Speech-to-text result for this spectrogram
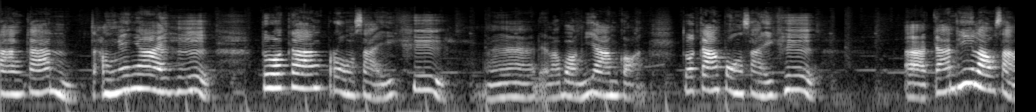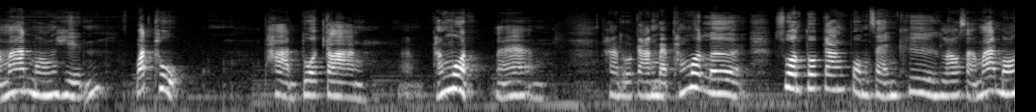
ต่างกันจำง่ายๆ คือ ตัวกลางโปร่งใสคืออ่าเดี๋ยวเราบอกนิยามก่อน ตัวกลางโปร่งใสคืออาการที่เราสามารถมองเห็นวัตถุผ่านตัวกลางทั้งหมดนะ ผ่าตัวกลางแบบทั้งหมดเลย ส่วนตัวกลางโปร่งแสงคือ เราสามารถมอง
